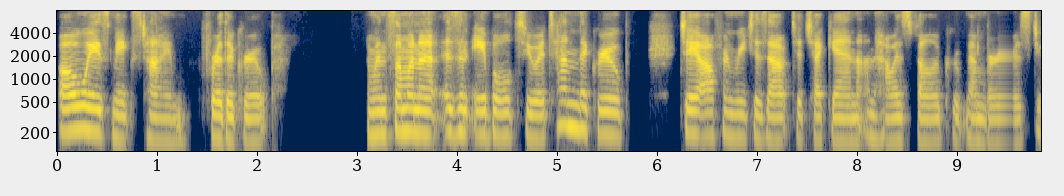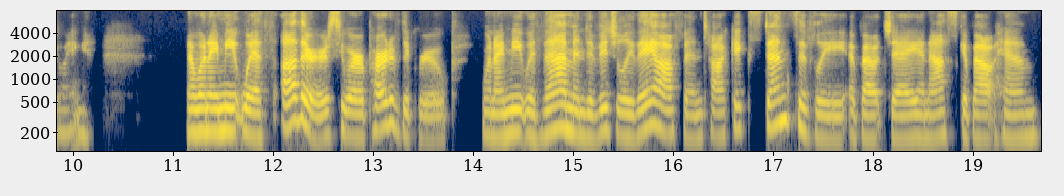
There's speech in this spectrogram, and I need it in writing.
always makes time for the group. And when someone uh, isn't able to attend the group, Jay often reaches out to check in on how his fellow group member is doing. Now, when I meet with others who are a part of the group, when I meet with them individually, they often talk extensively about Jay and ask about him.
